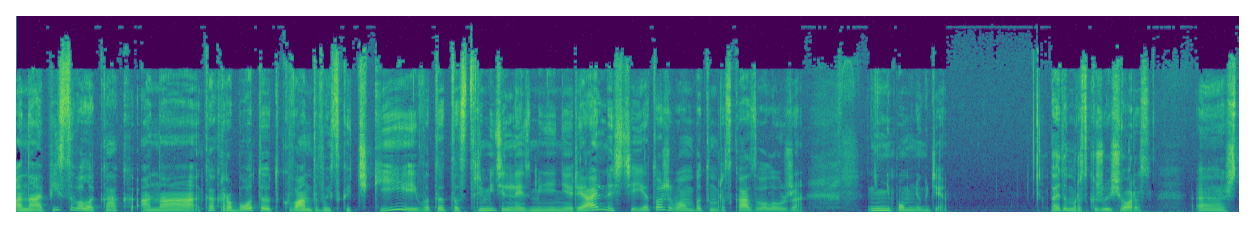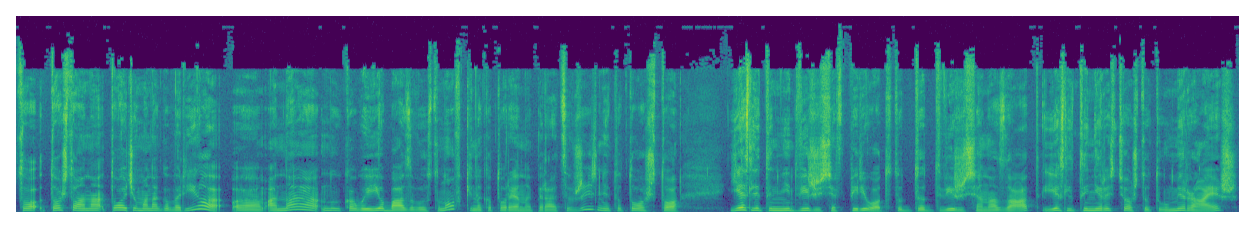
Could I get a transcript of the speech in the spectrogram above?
Она описывала, как она, как работают квантовые скачки и вот это стремительное изменение реальности. Я тоже вам об этом рассказывала уже, не помню где. Поэтому расскажу еще раз э, что то, что она, то, о чем она говорила, э, она, ну, как бы ее базовые установки, на которые она опирается в жизни, это то, что если ты не движешься вперед, то ты движешься назад. Если ты не растешь, то ты умираешь.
